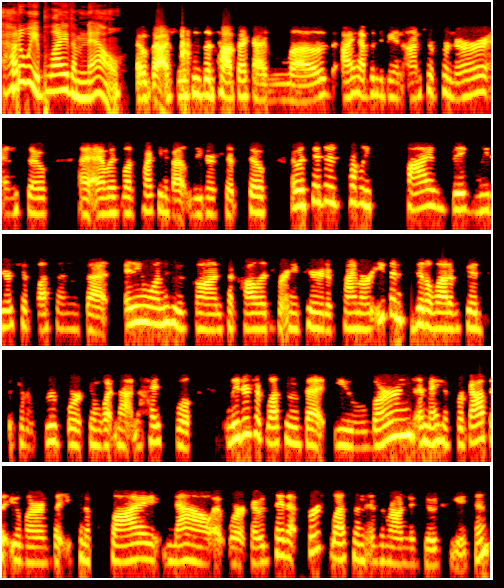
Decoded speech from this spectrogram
how do we apply them now? Oh gosh, this is a topic I love. I happen to be an entrepreneur, and so I, I always love talking about leadership. So I would say there's probably five big leadership lessons that anyone who's gone to college for any period of time or even did a lot of good sort of group work and whatnot in high school, leadership lessons that you learned and may have forgot that you learned that you can apply now at work. I would say that first lesson is around negotiation.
